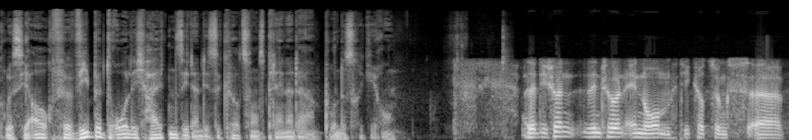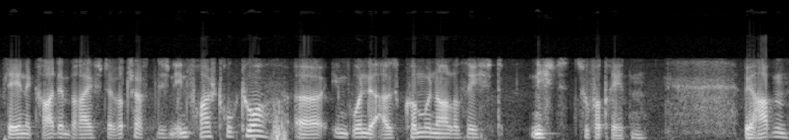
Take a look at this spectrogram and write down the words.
Grüße Sie auch. Für wie bedrohlich halten Sie denn diese Kürzungspläne der Bundesregierung? Also die schon, sind schon enorm, die Kürzungspläne, gerade im Bereich der wirtschaftlichen Infrastruktur, äh, im Grunde aus kommunaler Sicht nicht zu vertreten. Wir haben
